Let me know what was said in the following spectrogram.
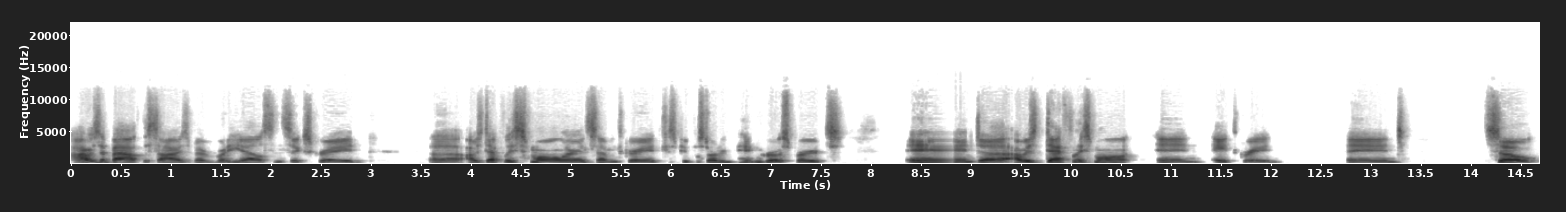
I was about the size of everybody else in sixth grade. Uh, I was definitely smaller in seventh grade because people started hitting growth spurts, and uh, I was definitely small in eighth grade. And so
